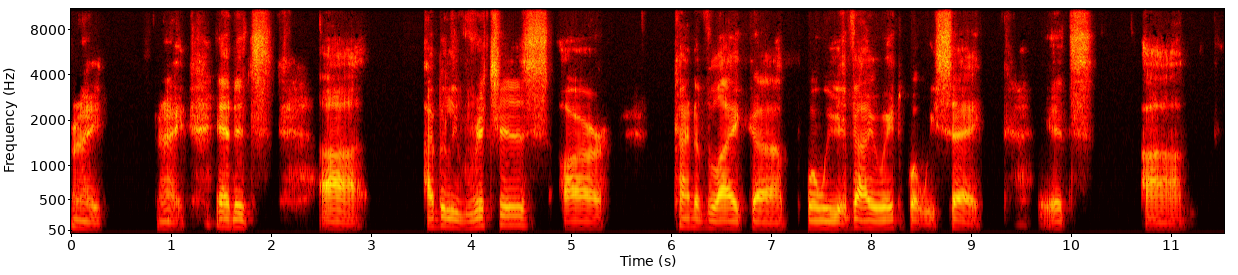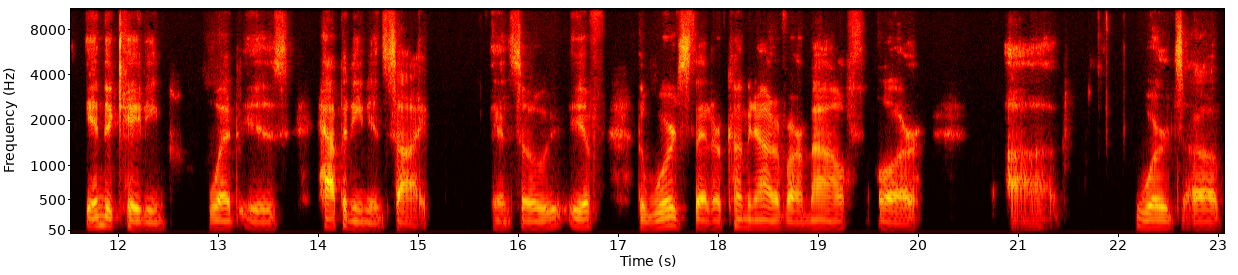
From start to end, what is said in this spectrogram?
Right. Right. And it's uh I believe riches are kind of like uh, when we evaluate what we say, it's uh, indicating what is happening inside. And so, if the words that are coming out of our mouth are uh, words of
